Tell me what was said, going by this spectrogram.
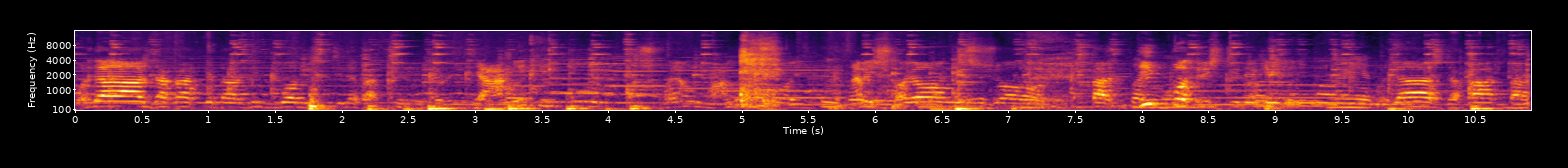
হরিদাস ডাকাতকে তার দিব্য দৃষ্টি দেখাচ্ছে। যে আমি কিন্তু স্বয়ং মানুষ আমি স্বয়ং ঈশ্বর। তার দিব্য দৃষ্টি দেখে হরিদাস ডাকাত তার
